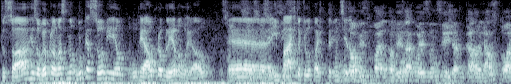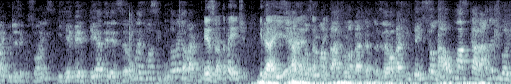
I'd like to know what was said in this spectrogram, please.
tu só resolveu o problema, mas nunca soube o real problema, o real sim, é, sim, sim, impacto aquilo pode ter acontecido. Talvez, vai, talvez a correção seja o cara olhar o histórico de execuções e reverter a deleção, mas uma segunda vai vai acontecer. Exatamente. E, e daí. Aí, será é, que não foi uma, prática, foi uma prática, às vezes é uma prática intencional, mascarada de bug,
